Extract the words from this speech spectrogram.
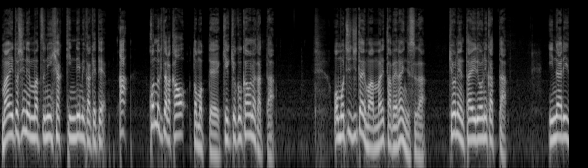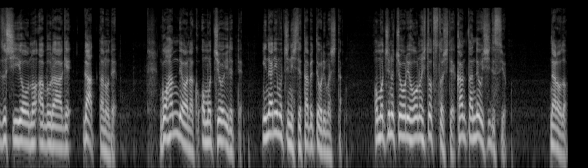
毎年年末に100均で見かけてあ今度来たら買おうと思って結局買わなかった。お餅自体もあんまり食べないんですが去年大量に買った。いなり寿司用の油揚げがあったのでご飯ではなくお餅を入れていなり餅にして食べておりました。お餅の調理法の一つとして簡単で美味しいですよ。なるほど。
